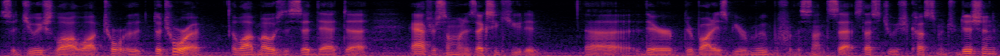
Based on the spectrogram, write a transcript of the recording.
So Jewish law, law the Torah, the law of Moses said that uh, after someone is executed, uh, their their bodies be removed before the sun sets. That's Jewish custom and tradition.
